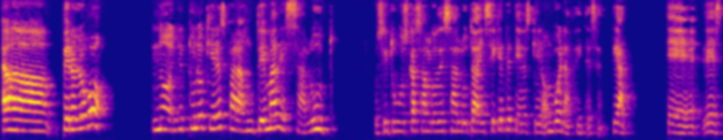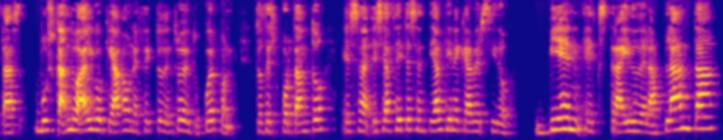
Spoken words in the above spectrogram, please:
Ah, pero luego, no, tú lo quieres para un tema de salud, pues si tú buscas algo de salud, ahí sí que te tienes que ir a un buen aceite esencial. Eh, estás buscando algo que haga un efecto dentro de tu cuerpo. Entonces, por tanto, ese aceite esencial tiene que haber sido bien extraído de la planta,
